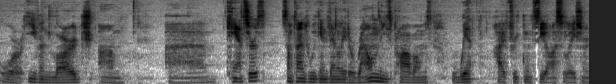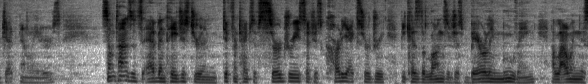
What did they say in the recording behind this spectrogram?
or even large um, uh, cancers, sometimes we can ventilate around these problems with high frequency oscillation or jet ventilators. Sometimes it's advantageous during different types of surgery, such as cardiac surgery, because the lungs are just barely moving, allowing the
